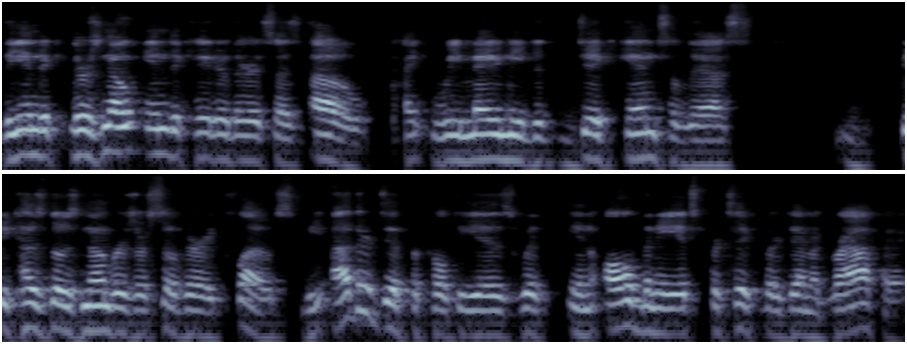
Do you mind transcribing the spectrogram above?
the indi- there's no indicator there that says, oh, I, we may need to dig into this because those numbers are so very close. The other difficulty is with in Albany, its particular demographic,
